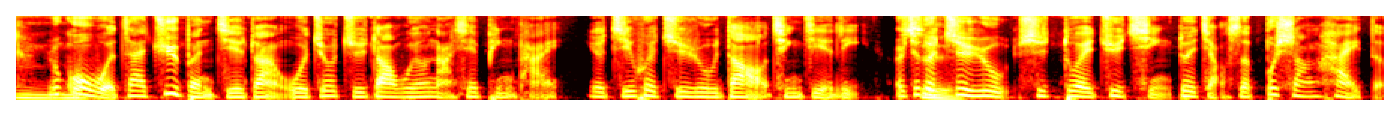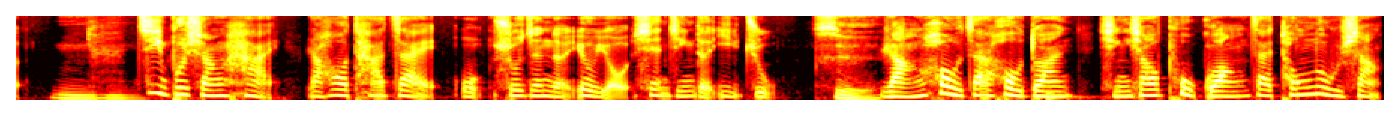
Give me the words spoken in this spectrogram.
嗯，如果我在剧本阶段，我就知道我有哪些品牌有机会置入到情节里，而这个置入是对剧情、对角色不伤害的，嗯，既不伤害，然后它在我说真的又有现金的挹注。是，然后在后端行销曝光，在通路上，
